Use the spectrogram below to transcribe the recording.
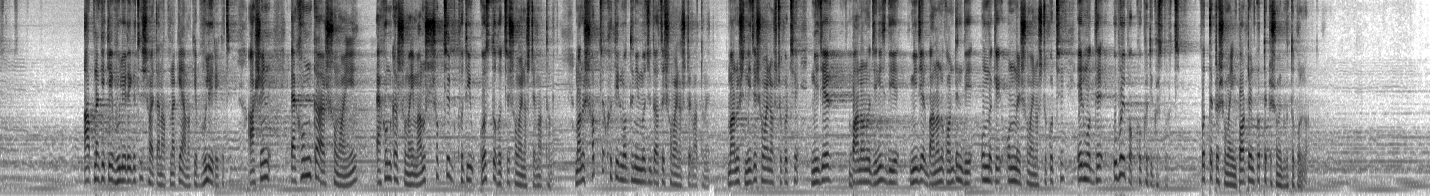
আপনাকে কে ভুলিয়ে রেখেছে? শয়তান আপনাকে, আমাকে ভুলিয়ে রেখেছে। আসেন, এখনকার সময়ে এখনকার সময়ে মানুষ সবচেয়ে ক্ষতিগ্রস্ত হচ্ছে সময় নষ্টের মাধ্যমে। মানুষ সবচেয়ে ক্ষতির মধ্যে নিমজ্জিত আছে সময় নষ্টের মাধ্যমে। মানুষ নিজে সময় নষ্ট করছে, নিজের বানানো জিনিস দিয়ে, নিজের বানানো কন্টেন্ট দিয়ে অন্যকে অন্যের সময় নষ্ট করছে। এর মধ্যে উভয় পক্ষ ক্ষতিগ্রস্ত হচ্ছে। প্রত্যেকটা সময় ইম্পর্টেন্ট প্রত্যেকটা সময় গুরুত্বপূর্ণ।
